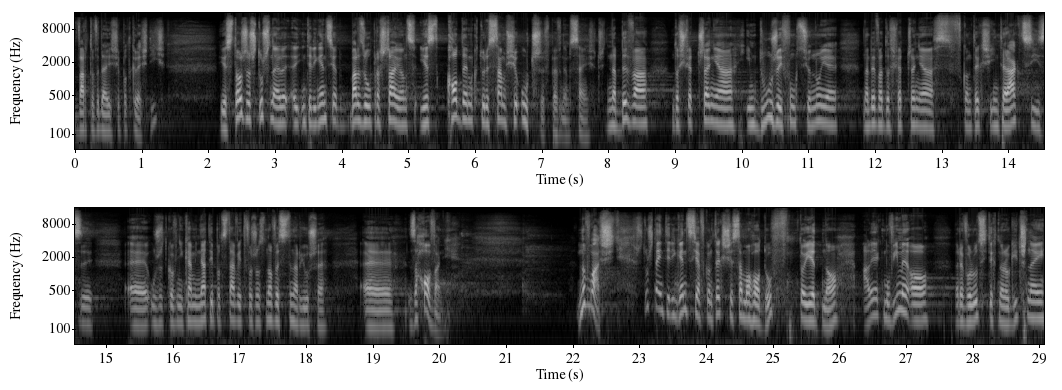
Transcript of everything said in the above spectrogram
warto wydaje się podkreślić, jest to, że sztuczna inteligencja, bardzo upraszczając, jest kodem, który sam się uczy w pewnym sensie, czyli nabywa doświadczenia, im dłużej funkcjonuje, nabywa doświadczenia w kontekście interakcji z e, użytkownikami, na tej podstawie tworząc nowe scenariusze e, zachowań. No właśnie, sztuczna inteligencja w kontekście samochodów to jedno, ale jak mówimy o rewolucji technologicznej,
